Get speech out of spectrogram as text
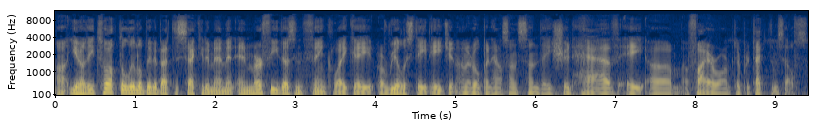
Uh, you know, they talked a little bit about the Second Amendment, and Murphy doesn't think like a, a real estate agent on an open house on Sunday should have a um, a firearm to protect themselves.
